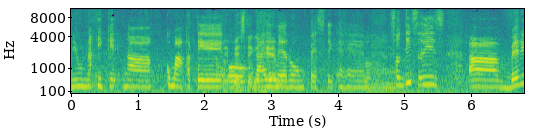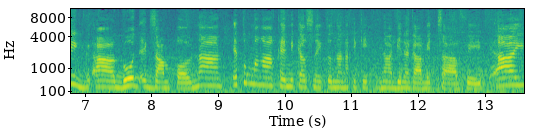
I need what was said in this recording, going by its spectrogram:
yung nakiki na kumakate May o pesting dahil ahem. merong pesting ahem. So this is a very ah, good example na itong mga chemicals na ito na nakikita na ginagamit sa vape ay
